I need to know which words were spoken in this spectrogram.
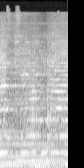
Música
